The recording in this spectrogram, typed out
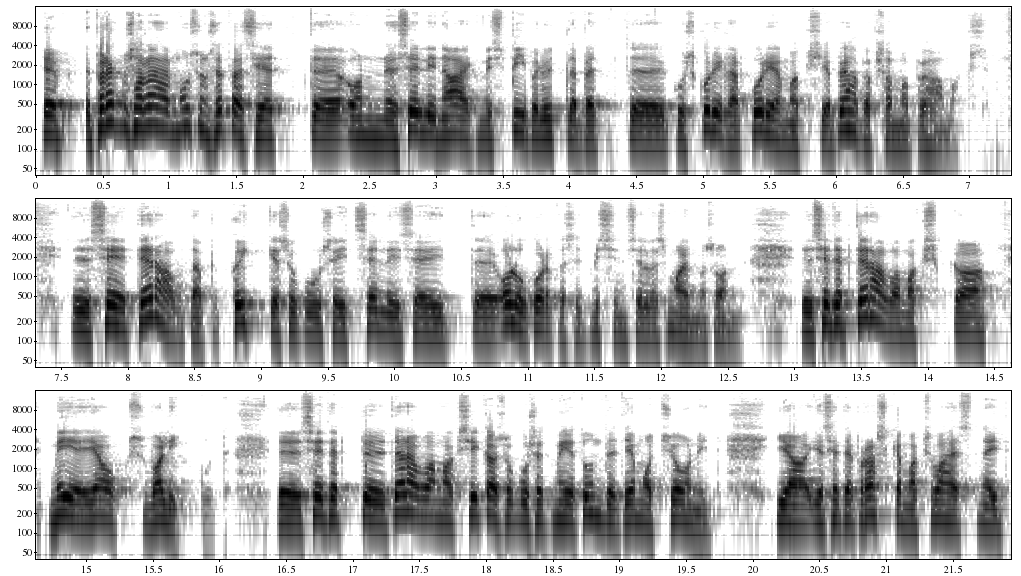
praegusel ajal ma usun sedasi, et on selline aeg, mis piibel ütleb, et kus kuri läheb kurjemaks ja püha peab saama pühamaks see teravdab kõikesuguseid selliseid eh, olukordasid, mis siin selles maailmas on. see teeb teravamaks ka meie jaoks valikud. see teeb teravamaks igasugused meie tunded ja emotsioonid ja, ja see teeb raskemaks vahest neid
